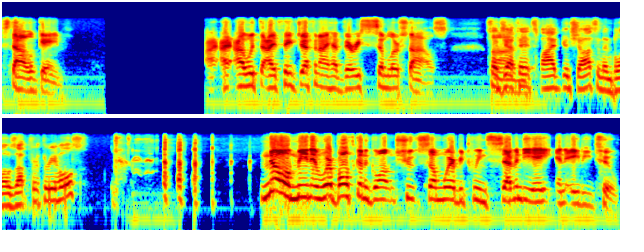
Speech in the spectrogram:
style of game. I, I, I would I think Jeff and I have very similar styles. So Jeff Um, hits five good shots and then blows up for three holes. No, meaning we're both going to go out and shoot somewhere between 78 and 82.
